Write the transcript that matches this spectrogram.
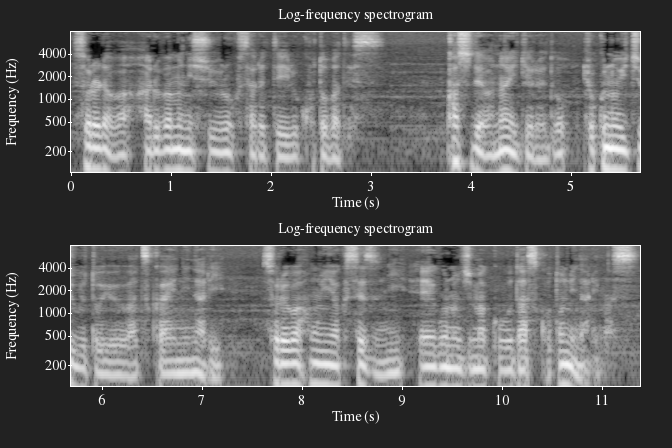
それらはアルバムに収録されている言葉です。歌詞ではないけれど曲の一部という扱いになり、それは翻訳せずに英語の字幕を出すことになります。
